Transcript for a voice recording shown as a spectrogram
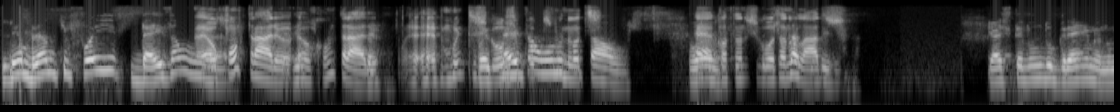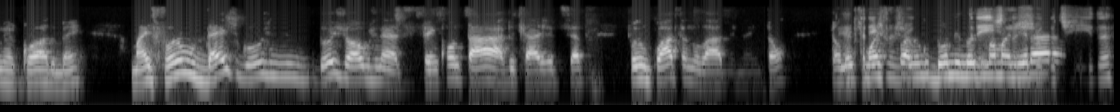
Lembrando que foi 10 a 1 É né? o contrário, é o contrário. É muitos Foi gols em 10 a poucos 1 no minutos. total. Foi, É, contando os gols anulados. Que acho que teve um do Grêmio, não me recordo bem. Mas foram 10 gols em dois jogos, né? Sem contar a arbitragem, etc. Foram quatro anulados, né? Então, realmente três mostra que o Flamengo dominou de uma maneira jogo de ida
